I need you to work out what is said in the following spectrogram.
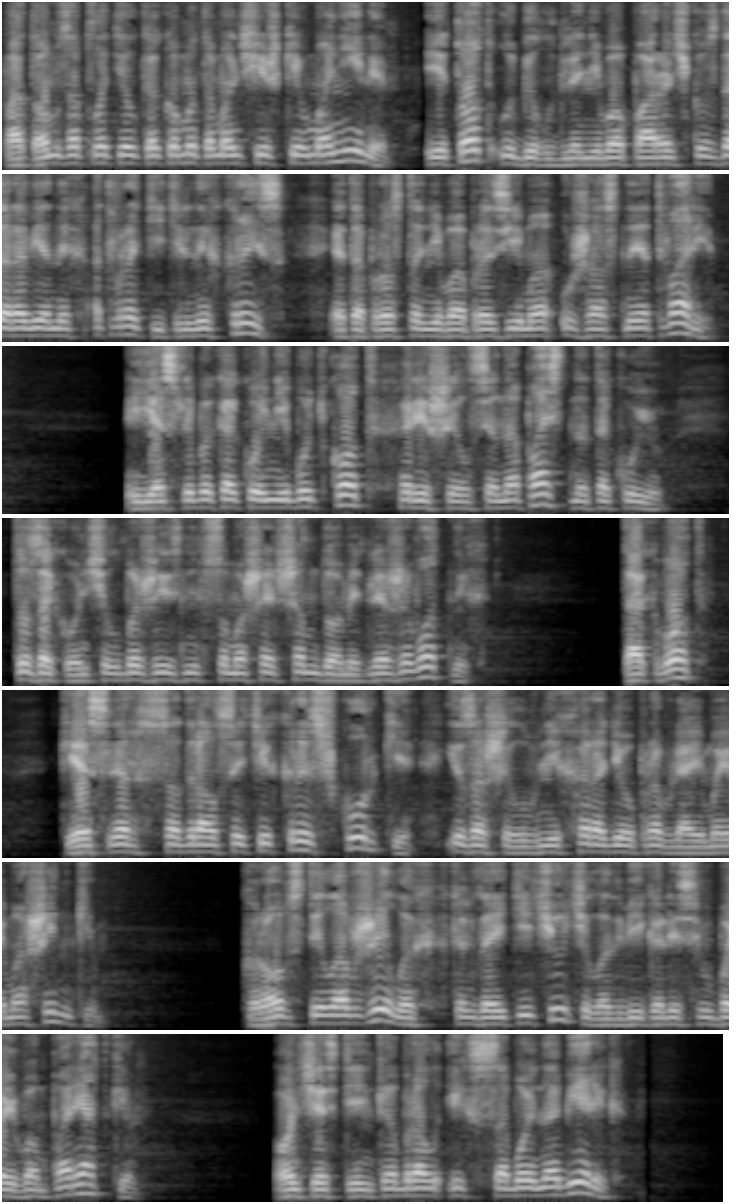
Потом заплатил какому-то мальчишке в Маниле, и тот убил для него парочку здоровенных отвратительных крыс. Это просто невообразимо ужасные твари. Если бы какой-нибудь кот решился напасть на такую, то закончил бы жизнь в сумасшедшем доме для животных. Так вот, Кеслер содрал с этих крыс шкурки и зашил в них радиоуправляемые машинки. Кровь стыла в жилах, когда эти чучела двигались в боевом порядке. Он частенько брал их с собой на берег.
